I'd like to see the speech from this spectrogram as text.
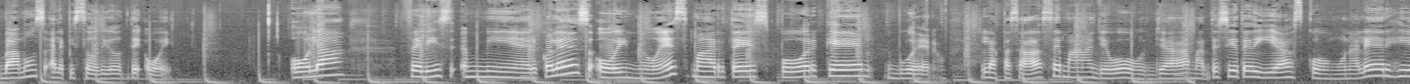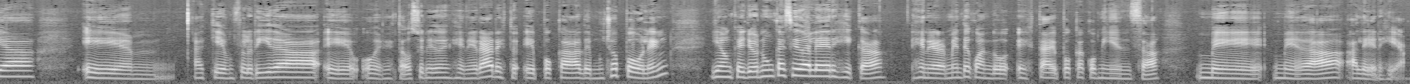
Vamos al episodio de hoy. Hola Feliz miércoles, hoy no es martes porque, bueno, las pasadas semanas llevo ya más de siete días con una alergia. Em, aquí en Florida eh, o en Estados Unidos en general, esto es época de mucho polen y aunque yo nunca he sido alérgica, generalmente cuando esta época comienza me, me da alergia.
